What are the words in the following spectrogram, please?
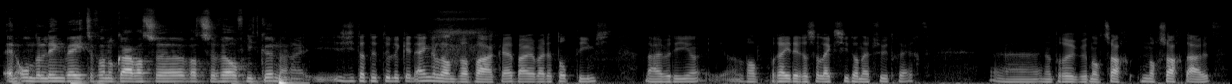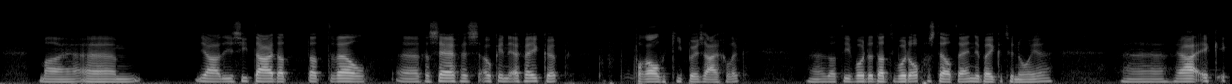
en onderling weten van elkaar wat ze, wat ze wel of niet kunnen. Je ziet dat natuurlijk in Engeland wel vaak, hè, bij, bij de topteams. Daar hebben die een, wat bredere selectie dan FC Utrecht. Eh, en dan druk ik het nog zacht, nog zacht uit. Maar ehm, ja, je ziet daar dat, dat wel reserves, ook in de FA Cup, vooral de keepers eigenlijk, eh, dat, die worden, dat die worden opgesteld hè, in de bekertoernooien. Eh, ja, ik, ik,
